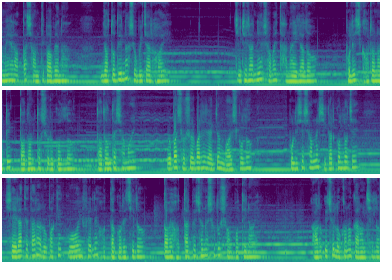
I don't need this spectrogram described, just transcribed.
মেয়ের আত্মা শান্তি পাবে না। যতদিন না সুবিচার হয়। চিঠিটা নিয়ে সবাই থানায় গেল। পুলিশ ঘটনাটির তদন্ত শুরু করল। তদন্তের সময় রূপা শ্বশুরবাড়ির একজন বয়স্ক লোক পুলিশের সামনে স্বীকার করল যে সেই রাতে তারা রূপাকে কুয়োয় ফেলে হত্যা করেছিল। তবে হত্যার পেছনে শুধু সম্পত্তি নয়, আরও কিছু লুকানো কারণ ছিল।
